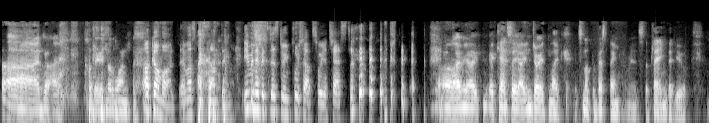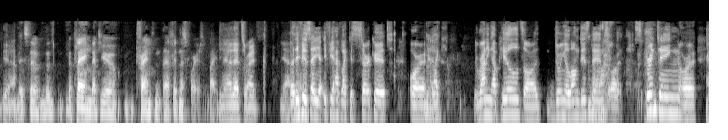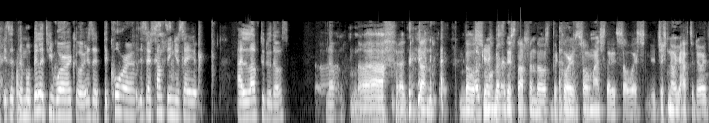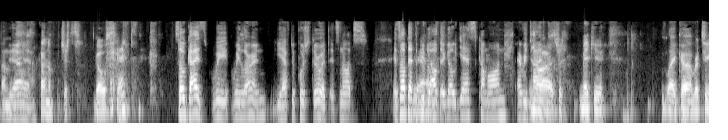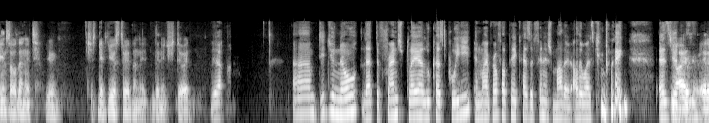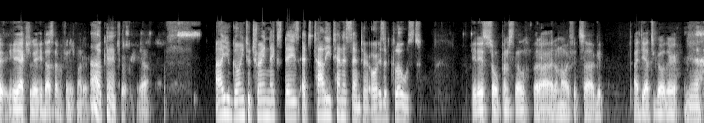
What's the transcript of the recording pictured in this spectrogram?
uh, there is not one. Oh come on! There must be something, even if it's just doing push-ups for your chest. Oh, I mean, I, I can't say I enjoy it. Like, it's not the best thing. I mean, it's the playing that you, yeah, it's the the, the playing that you train the fitness for. it. Like, yeah, that's right. Yeah. But so. if you say if you have like a circuit or yeah. like running up hills or doing a long distance no. or sprinting or is it the mobility work or is it the core? Is there something you say? I love to do those. No. Uh, I've done those okay. mobility stuff and those the core is so much that it's always you just know you have to do it and yeah, yeah. kind of just goes. Okay. so guys, we we learn you have to push through it. It's not it's not that the yeah. people out there go, yes, come on, every time. No, it's just make you like a routine so then it you just get used to it and it, then you just do it. Yeah. Um, did you know that the French player Lucas Pouille in my profile pic has a Finnish mother? Otherwise, keep playing as your. No, it, it, he actually he does have a Finnish mother. Oh, okay. Sure. Yeah. Are you going to train next days at Tali Tennis Center, or is it closed? It is open still, but uh, I don't know if it's a good idea to go there. Yeah.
